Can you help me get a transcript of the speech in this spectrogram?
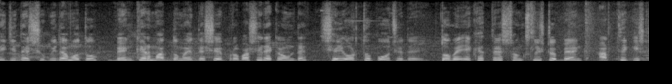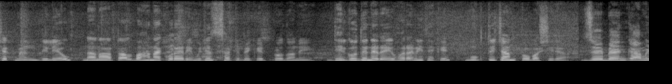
নিজেদের সুবিধা মতো ব্যাংকের মাধ্যমে দেশে প্রবাসীর অ্যাকাউন্টে সেই অর্থ পৌঁছে দেয়। তবে এক্ষেত্রে সংশ্লিষ্ট ব্যাংক আর্থিক স্টেটমেন্ট দিলেও নানা টালবাহানা করে রেমিটেন্স সার্টিফিকেট প্রদানে। দীর্ঘদিনের এই হয়রানি থেকে মুক্তি চান প্রবাসীরা। যে ব্যাংকে আমি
